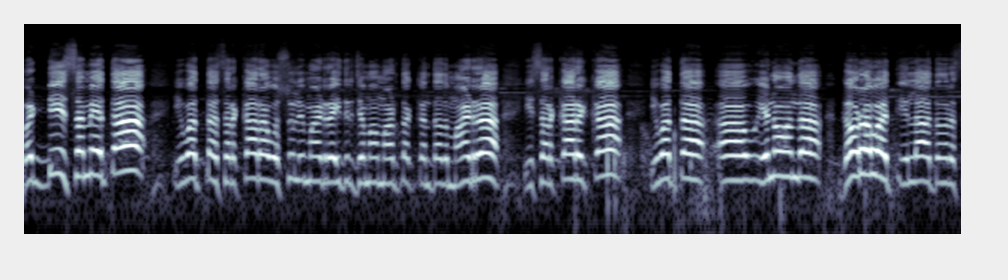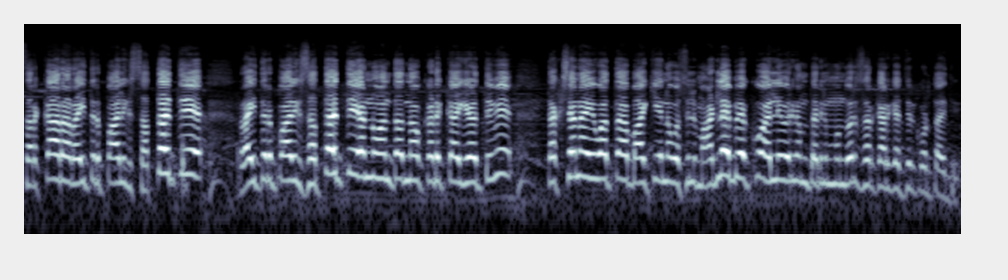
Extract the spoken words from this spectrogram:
ಬಡ್ಡಿ ಸಮೇತ ಇವತ್ತು ಸರ್ಕಾರ ವಸೂಲಿ ಮಾಡಿ ರೈತರು ಜಮಾ ಮಾಡ್ತಕ್ಕಂಥದ್ದು ಮಾಡ್ರ. ಈ ಸರ್ಕಾರಕ್ಕೆ ಇವತ್ತು ಏನೋ ಒಂದು ಗೌರವ ಐತಿ. ಇಲ್ಲ ಅಂತಂದ್ರೆ ಸರ್ಕಾರ ರೈತರ ಪಾಲಿಗೆ ಸತ್ತೈತಿ, ರೈತರ ಪಾಲಿಗೆ ಸತ್ತೈತಿ ಅನ್ನುವಂಥದ್ದು ನಾವು ಕಡಕ್ಕಾಗಿ ಹೇಳ್ತೀವಿ. ತಕ್ಷಣ ಇವತ್ತು ಬಾಕಿಯನ್ನು ವಸೂಲಿ ಮಾಡಲೇಬೇಕು. ಅಲ್ಲಿವರೆಗೆ ನಮ್ಮ ಧರಣಿ ಮುಂದುವರೆಸಿ ಸರ್ಕಾರಕ್ಕೆ ಎಚ್ಚರಿಕೆ ಕೊಡ್ತಾ ಇದ್ದೀವಿ.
